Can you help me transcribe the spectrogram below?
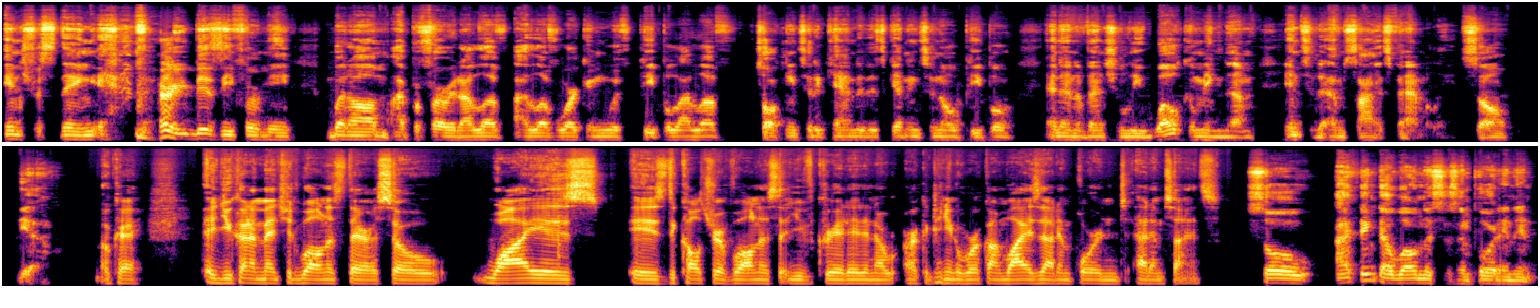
interesting and very busy for me. But um, I prefer it. I love I love working with people. I love talking to the candidates, getting to know people, and then eventually welcoming them into the M Science family. So yeah. Okay. And you kind of mentioned wellness there. So why is is the culture of wellness that you've created and are, are continuing to work on? Why is that important at M Science? So I think that wellness is important in,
